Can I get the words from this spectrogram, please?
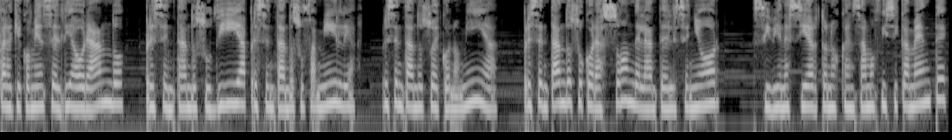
para que comience el día orando, presentando su día, presentando su familia, presentando su economía, presentando su corazón delante del Señor, si bien es cierto, nos cansamos físicamente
